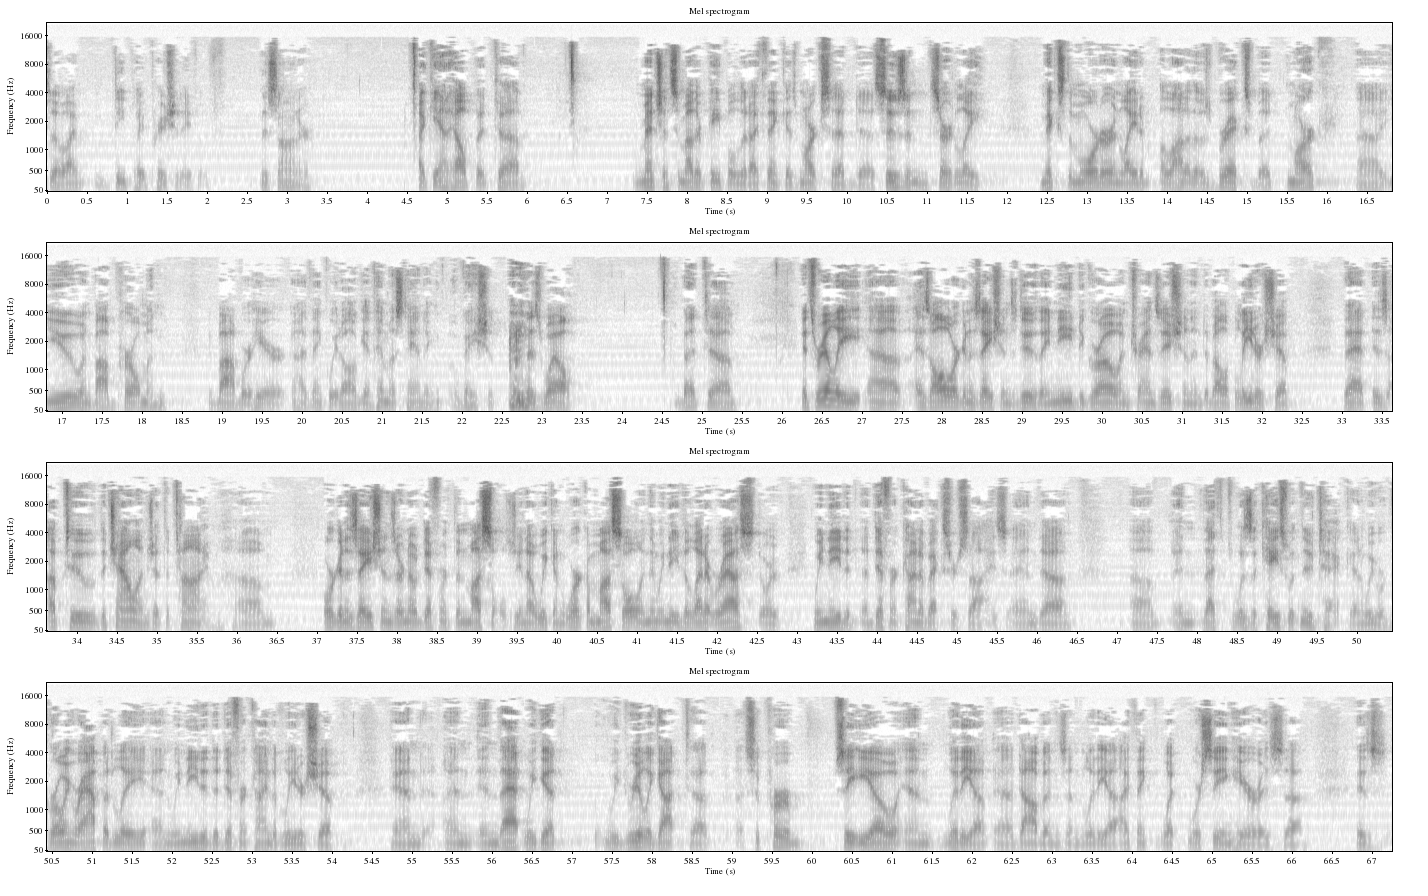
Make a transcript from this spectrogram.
So I'm deeply appreciative of this honor. I can't help but uh, mention some other people that I think, as Mark said, uh, Susan certainly mixed the mortar and laid a, a lot of those bricks, but Mark, uh, you and Bob Pearlman, if Bob were here, I think we'd all give him a standing ovation as well. But uh, it's really, uh, as all organizations do, they need to grow and transition and develop leadership that is up to the challenge at the time. Um, organizations are no different than muscles. You know, we can work a muscle and then we need to let it rest, or we need a, a different kind of exercise. And uh, uh, and that was the case with New Tech. And we were growing rapidly, and we needed a different kind of leadership and and in that we get we really got uh, a superb CEO and Lydia uh, Dobyns and Lydia. I think what we're seeing here is uh, is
